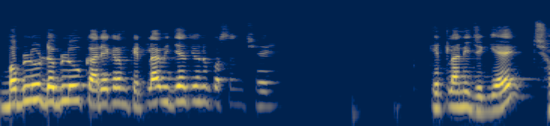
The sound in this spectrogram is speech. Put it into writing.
બબલુ ડબલુ કાર્યક્રમ કેટલા વિદ્યાર્થીઓને પસંદ છે? કેટલાની જગ્યાએ? છ.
